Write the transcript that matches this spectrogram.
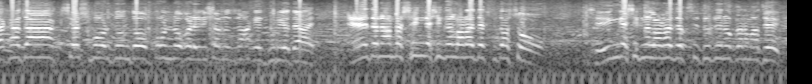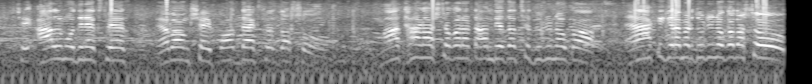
দেখা যাক শেষ পর্যন্ত কোন নৌকার রিসানো আগে ঘুরিয়ে দেয়। এই জন্য আমরা সিংহে সিংহে লড়াই দেখছি দর্শক। সিংহে সিংহে লড়াই দেখছি দুটি নৌকার মাঝে, সেই আলমদিন এক্সপ্রেস এবং সেই পদ্মা এক্সপ্রেস দর্শক। মাথা নষ্ট করা টান দিয়ে যাচ্ছে দুটি নৌকা। একই গ্রামের দুটি নৌকা দর্শক।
